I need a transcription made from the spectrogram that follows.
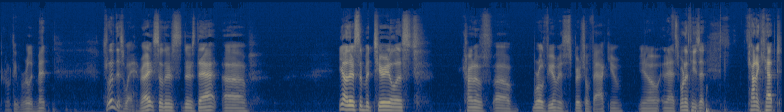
i don't think we're really meant to live this way right so there's there's that uh, you know, there's the materialist kind of uh, worldview. I mean, it's a spiritual vacuum, you know, and that's one of the things that kind of kept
